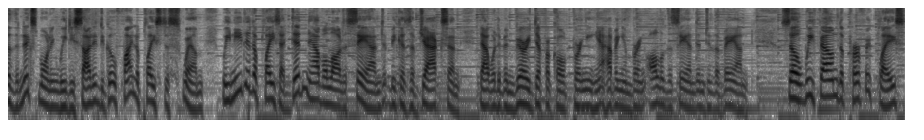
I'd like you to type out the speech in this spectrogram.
So the next morning, we decided to go find a place to swim. We needed a place that didn't have a lot of sand because of Jackson. That would have been very difficult bringing having him bring all of the sand into the van. So we found the perfect place,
